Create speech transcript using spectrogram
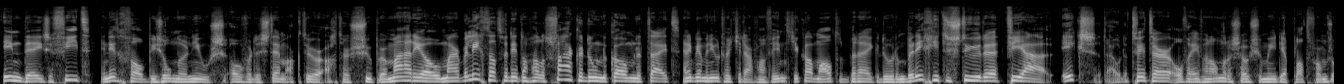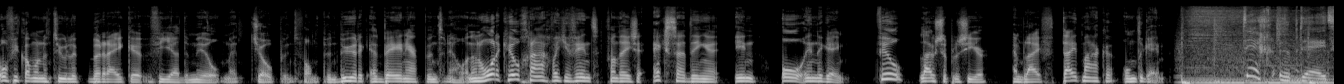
in deze feed. In dit geval bijzonder nieuws over de stemacteur achter Super Mario. Maar wellicht dat we dit nog wel eens vaker doen de komende tijd. En ik ben benieuwd wat je daarvan vindt. Je kan me altijd bereiken door een berichtje te sturen via X, het oude Twitter of een van de andere social media platforms. Of je kan me natuurlijk bereiken via de mail met joe.van.buurik.bnr.nl. En dan hoor ik heel graag wat je vindt van deze extra dingen in All in the Game. Veel luisterplezier en blijf tijd maken om te gamen. Tech Update.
